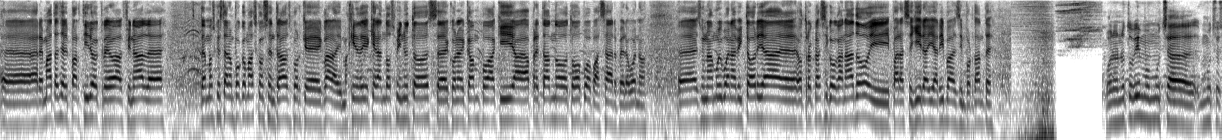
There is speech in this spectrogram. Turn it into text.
Eh, rematas el partido, creo al final eh, tenemos que estar un poco más concentrados porque, claro, imagínate que quedan dos minutos con el campo aquí apretando, todo puede pasar. Pero bueno, es una muy buena victoria, otro clásico ganado y para seguir ahí arriba es importante. Bueno, no tuvimos muchas muchas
